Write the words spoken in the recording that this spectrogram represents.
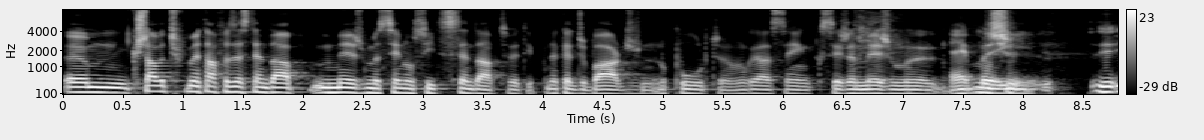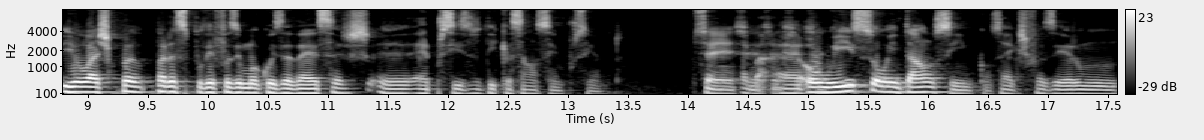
Um, gostava de experimentar fazer stand-up mesmo assim num sítio de stand-up, tipo naqueles bares, no Porto, um lugar assim que seja mesmo. É, mas eh, eu acho que para, para se poder fazer uma coisa dessas eh, é preciso dedicação a 100%. Sim, sim, É, sim, é, sim, ou isso, ou então, sim, consegues fazer um.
